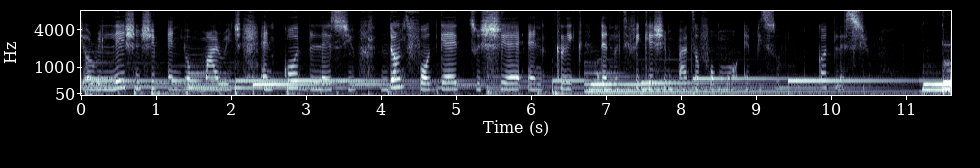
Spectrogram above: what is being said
your relationship, and your marriage. And God bless you. Don't forget to share and click the notification button for more episodes. God bless you.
